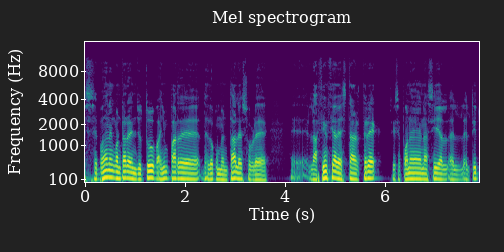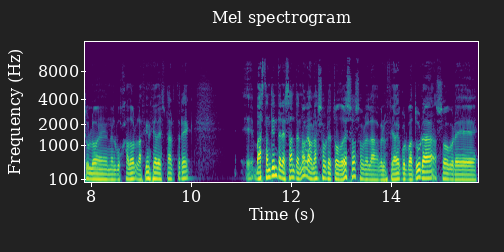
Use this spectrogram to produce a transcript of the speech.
se pueden encontrar en YouTube, hay un par de, documentales sobre eh, la ciencia de Star Trek. Si se ponen así el, título en el buscador, la ciencia de Star Trek, eh, bastante interesante, ¿no? Que habla sobre todo eso, sobre la velocidad de curvatura, sobre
